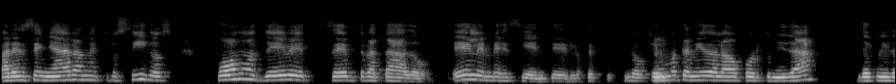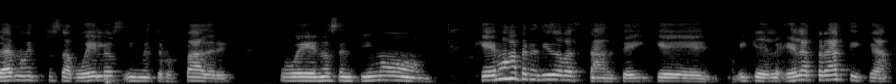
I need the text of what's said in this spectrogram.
para enseñar a nuestros hijos cómo debe ser tratado el envejeciente, lo que, lo que hemos tenido la oportunidad de cuidar nuestros abuelos y nuestros padres, pues nos sentimos que hemos aprendido bastante y que, y que es la práctica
